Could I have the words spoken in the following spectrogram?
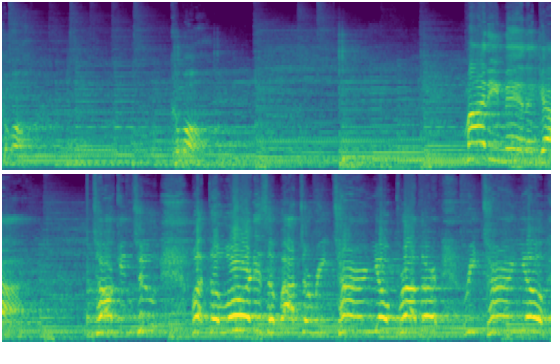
Come on. Come on. Mighty man of God. Talking to, but the Lord is about to return your brother, return your,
